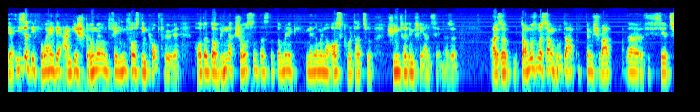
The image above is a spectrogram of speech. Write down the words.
der ist ja die Vorhände angesprungen und für ihn fast in Kopfhöhe hat er da Winner geschossen, dass der Dominik nicht einmal noch ausgeholt hat, so schien es halt im Fernsehen. Also, also da muss man sagen, Hut ab dem Schwarz, äh, jetzt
